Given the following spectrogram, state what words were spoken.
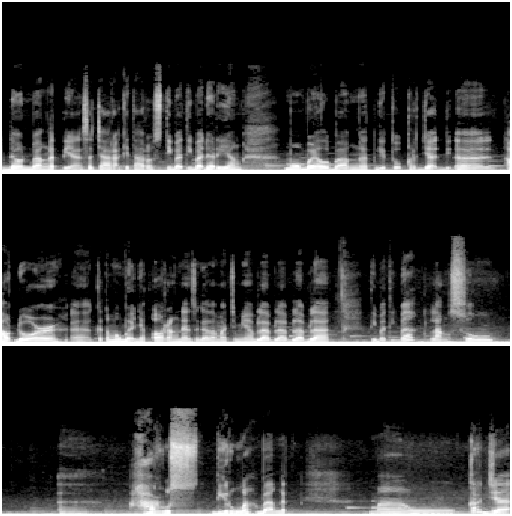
down banget ya. Secara kita harus tiba-tiba dari yang mobile banget gitu kerja di, uh, outdoor uh, ketemu banyak orang dan segala macamnya bla bla bla bla. Tiba-tiba langsung uh, harus di rumah banget. Mau kerja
